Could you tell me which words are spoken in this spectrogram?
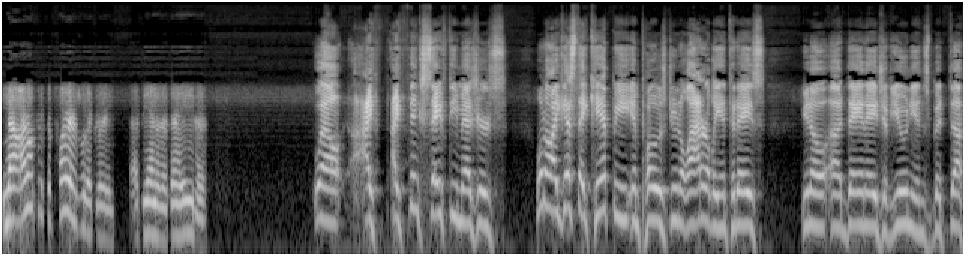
no, I don't think the players would agree at the end of the day either. Well, I I think safety measures. Well, no, I guess they can't be imposed unilaterally in today's, you know, uh, day and age of unions. But uh,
